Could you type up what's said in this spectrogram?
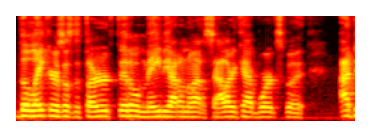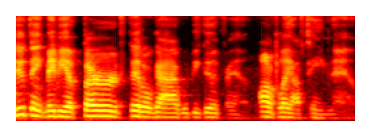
the Lakers as the third fiddle, maybe. I don't know how the salary cap works, but I do think maybe a third fiddle guy would be good for him on a playoff team now.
